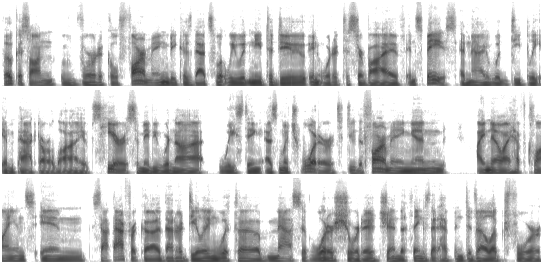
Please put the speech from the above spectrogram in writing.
focus on vertical farming because that's what we would need to do in order to survive in space. And that would deeply impact our lives here. So maybe we're not wasting as much water to do the farming and I know I have clients in South Africa that are dealing with a massive water shortage, and the things that have been developed for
